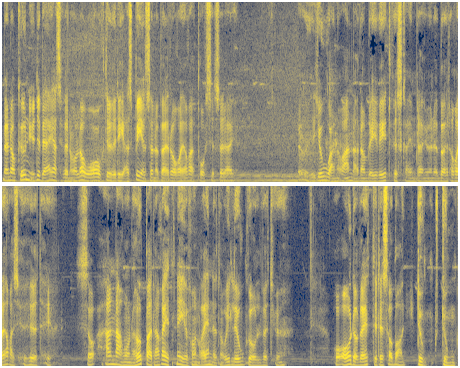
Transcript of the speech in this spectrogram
Men de kunde ju inte bärga sig för de låg rakt över deras ben så de började röra på sig sådär. Johan och Anna de blev vettskrämda ju när de började röra sig högt. Så Anna hon hoppade rätt ner från rännet och i loggolvet ju. Och Adolf efter det sa bara dunk, dunk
